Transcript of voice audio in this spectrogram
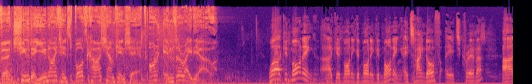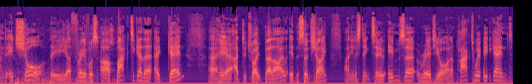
The Tudor United Sports Car Championship on IMSA Radio. Well, good morning. Uh, good morning, good morning, good morning. It's Hindhaugh, it's Creamer, and it's Shaw. The uh, three of us are back together again uh, here at Detroit Belle Isle in the sunshine, and you're listening to IMSA Radio on a packed weekend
